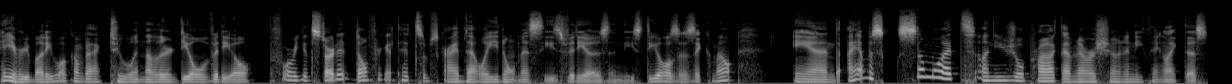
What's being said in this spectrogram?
Hey everybody, welcome back to another deal video. Before we get started, don't forget to hit subscribe, that way you don't miss these videos and these deals as they come out. And I have a somewhat unusual product, I've never shown anything like this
